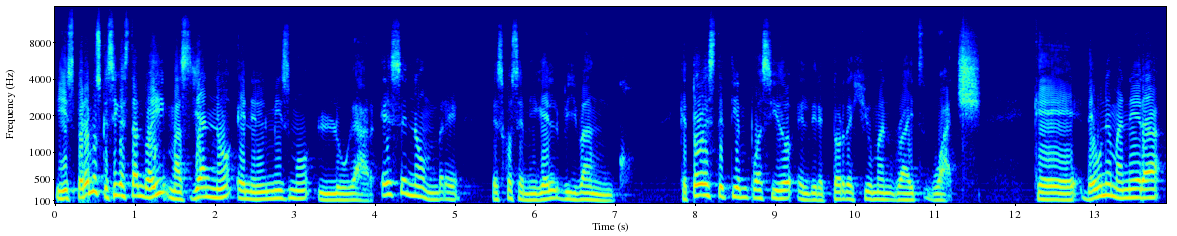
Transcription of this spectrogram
Y esperemos que siga estando ahí, mas ya no en el mismo lugar. Ese nombre es José Miguel Vivanco, que todo este tiempo ha sido el director de Human Rights Watch, que de una manera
